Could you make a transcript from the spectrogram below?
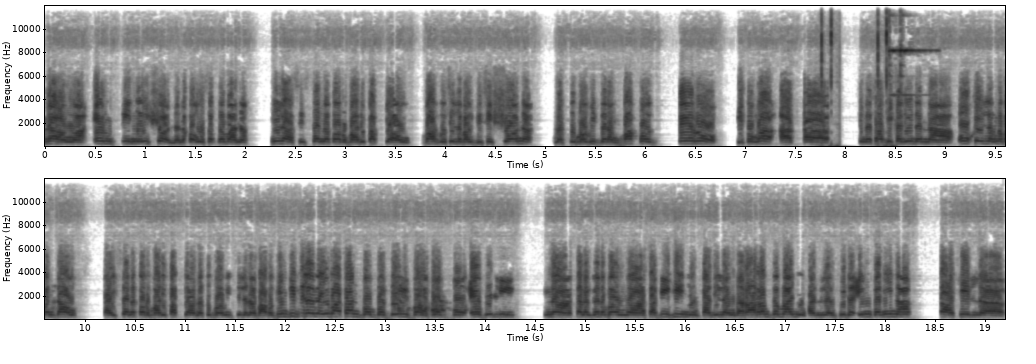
ng uh, MP Nation na nakausap naman uh, nila si Senator Manny Pacquiao bago sila magdesisyon na, na tumawid na ng bakod. Pero ito nga at uh, sinasabi kanina na okay lang naman daw kay Senator Manny Pacquiao na tumawid sila ng bakod. Hindi nila naiwasan Bombo Dave, uh, Bombo Everly na talaga namang uh, sabihin yung kanilang nararamdaman, yung kanilang hinaing kanina dahil uh,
